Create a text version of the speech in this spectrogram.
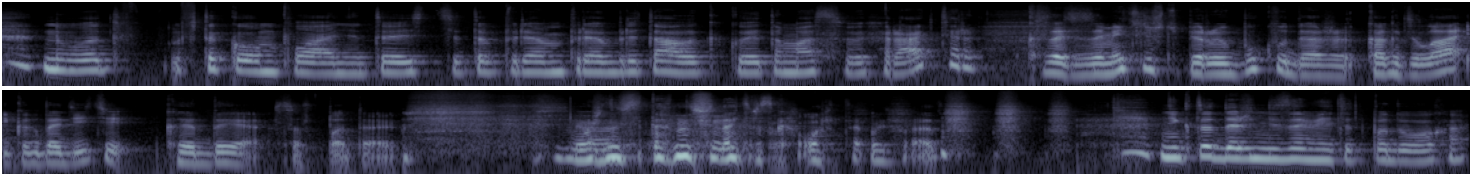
Ну вот в таком плане. То есть это прям приобретало какой-то массовый характер. Кстати, заметили, что первые буквы даже «как дела» и «когда дети» КД совпадают. Можно всегда начинать разговор такой фразой. Никто даже не заметит подвоха.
